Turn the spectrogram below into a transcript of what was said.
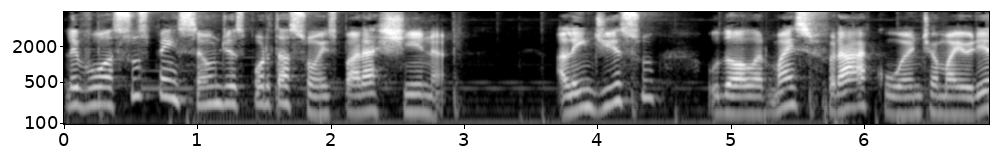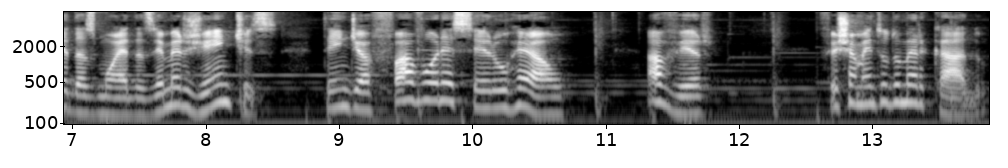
levou à suspensão de exportações para a China. Além disso, o dólar mais fraco ante a maioria das moedas emergentes tende a favorecer o real. A ver. Fechamento do mercado.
